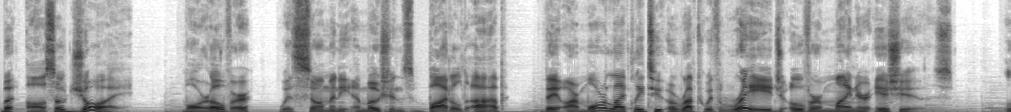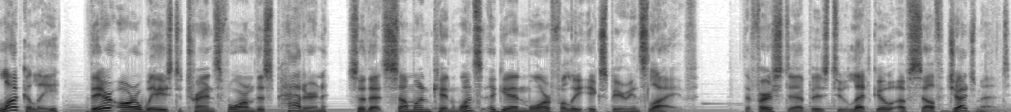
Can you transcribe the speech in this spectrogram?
but also joy. Moreover, with so many emotions bottled up, they are more likely to erupt with rage over minor issues. Luckily, there are ways to transform this pattern so that someone can once again more fully experience life. The first step is to let go of self judgment.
